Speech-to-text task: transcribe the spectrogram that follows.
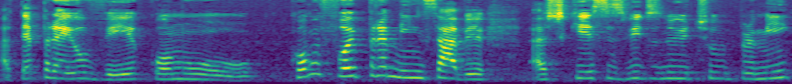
até para eu ver como como foi para mim, sabe? Acho que esses vídeos no YouTube para mim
